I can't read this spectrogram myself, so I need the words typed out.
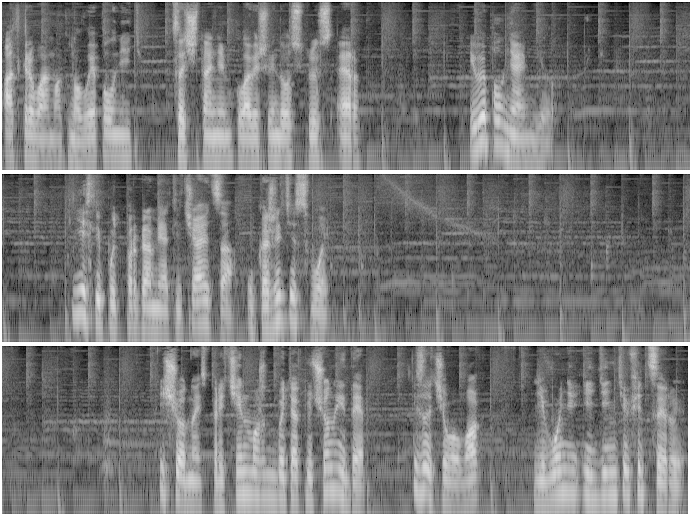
Открываем окно «Выполнить», сочетанием клавиш Windows плюс R и выполняем его. Если путь в программе отличается, укажите свой. Еще одна из причин может быть отключенный DEP, из-за чего VAC его не идентифицирует.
